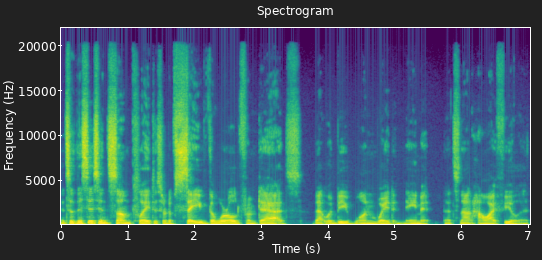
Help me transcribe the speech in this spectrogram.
and so this isn't some play to sort of save the world from dads. That would be one way to name it. That's not how I feel it.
